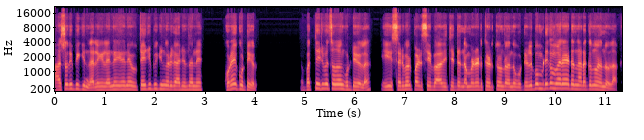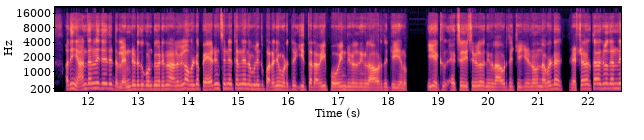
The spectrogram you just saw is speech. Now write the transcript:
ആസ്വദിപ്പിക്കുന്ന അല്ലെങ്കിൽ എന്നെ എന്നെ ഉത്തേജിപ്പിക്കുന്ന ഒരു കാര്യം തന്നെ കുറേ കുട്ടികൾ പത്ത് ഇരുപത്തോളം കുട്ടികൾ ഈ സെർവൽ പൾസി ബാധിച്ചിട്ട് നമ്മുടെ അടുത്ത് എടുത്തുകൊണ്ട് വന്ന കുട്ടികൾ ഇപ്പം മിടുക്കന്മാരായിട്ട് നടക്കുന്നു എന്നുള്ള. അത് ഞാൻ തന്നെ ചെയ്തിട്ടില്ല. എന്റെ അടുത്ത് കൊണ്ടുവരുന്ന ആളുകൾ അവരുടെ പേരൻസിനെ തന്നെ നമ്മളിത് പറഞ്ഞു കൊടുത്ത് ഈ തര ഈ പോയിന്റുകൾ നിങ്ങൾ ആവർത്തി ചെയ്യണം. ഈ എക്സസൈസുകൾ നിങ്ങൾ ആവർത്തി ചെയ്യണമെന്ന് അവരുടെ രക്ഷകർത്താക്കൾ തന്നെ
